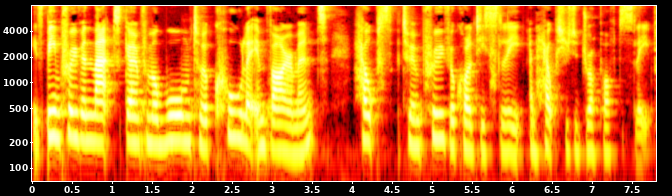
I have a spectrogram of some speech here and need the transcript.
It's been proven that going from a warm to a cooler environment helps to improve your quality sleep and helps you to drop off to sleep.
